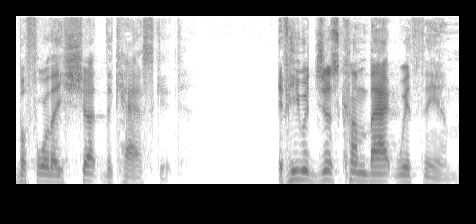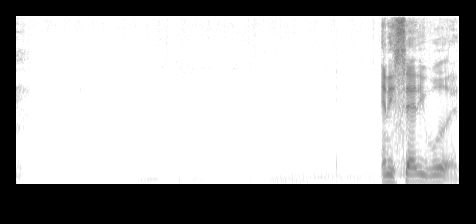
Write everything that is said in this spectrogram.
before they shut the casket. If he would just come back with them. And he said he would.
